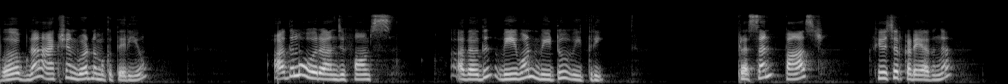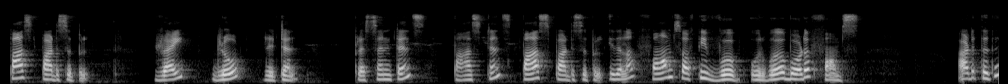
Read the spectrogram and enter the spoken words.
வேர்ப்னா ஆக்ஷன் வேர்ட் நமக்கு தெரியும். அதில் ஒரு அஞ்சு ஃபார்ம்ஸ் அதாவது V one V two V three present past future கிடையாதுங்க. Past participle write wrote written present tense past tense past participle இதெல்லாம் ஃபார்ம்ஸ் ஆஃப் தி வேர்ப் ஒரு வேர்போட ஃபார்ம்ஸ் அடுத்தது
